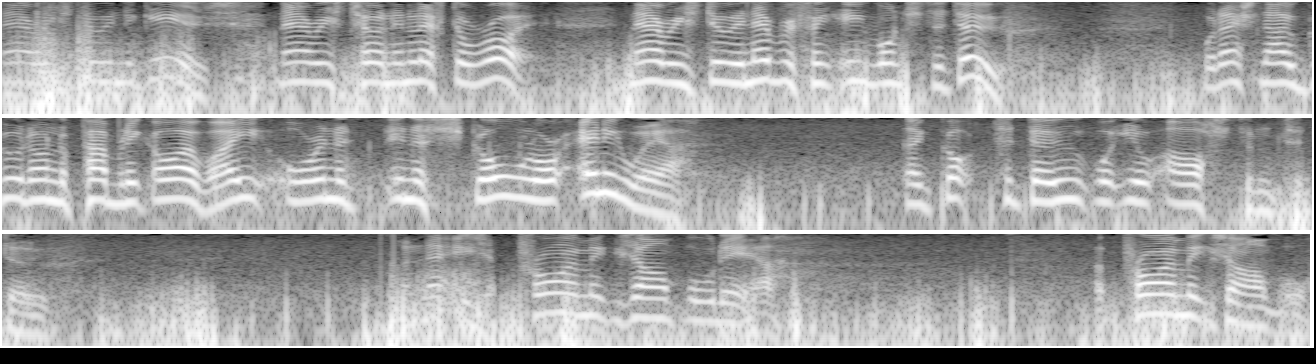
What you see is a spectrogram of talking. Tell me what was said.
Now he's doing the gears. Now he's turning left or right. Now he's doing everything he wants to do. Well, that's no good on the public highway or in a, in a school or anywhere. They've got to do what you ask them to do. And that is a prime example there. A prime example.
